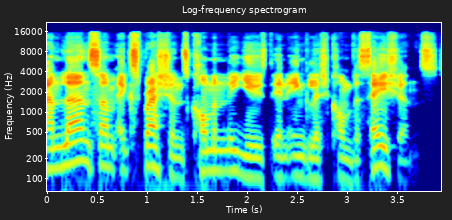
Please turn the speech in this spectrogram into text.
and learn some expressions commonly used in English conversations.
